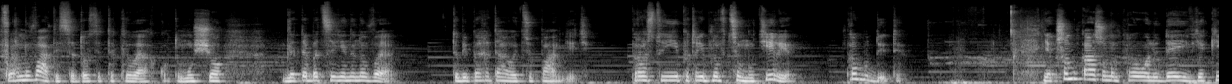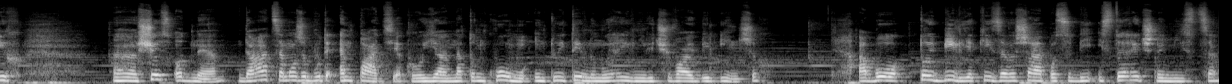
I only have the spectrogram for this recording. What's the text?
формуватися досить таки легко, тому що для тебе це є не нове. Тобі передали цю пам'ять. Просто її потрібно в цьому тілі пробудити. Якщо ми кажемо про людей, в яких е, щось одне, да, це може бути емпатія, коли я на тонкому інтуїтивному рівні відчуваю біль інших, або той біль, який залишає по собі історичне місце.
